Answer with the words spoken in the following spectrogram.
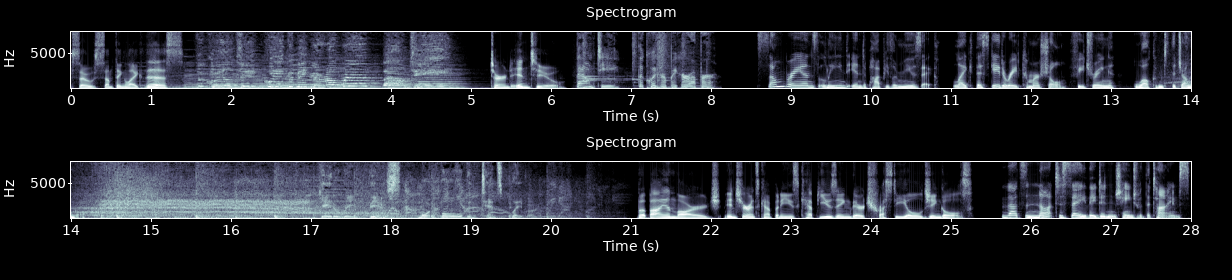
So something like this The quilted quicker picker upper bounty. turned into Bounty, the quicker picker upper. Some brands leaned into popular music, like this Gatorade commercial featuring Welcome to the Jungle. Gatorade Fierce. More bold, and intense flavor. But by and large, insurance companies kept using their trusty old jingles. That's not to say they didn't change with the times.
